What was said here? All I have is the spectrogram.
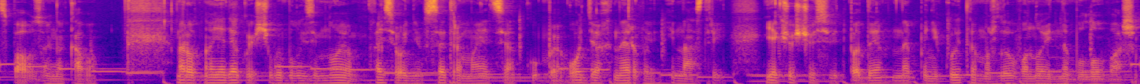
з паузою на каву. Народ, ну а я дякую, що ви були зі мною. Хай сьогодні все тримається купи, одяг, нерви і настрій. І якщо щось відпаде, не панікуйте, можливо, воно і не було вашим.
